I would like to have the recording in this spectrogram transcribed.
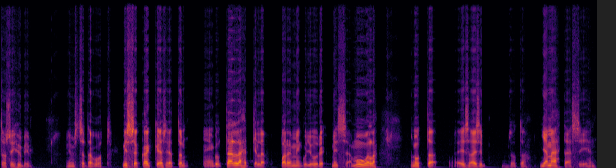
tosi hyvin viimeiset sata vuotta. Missä kaikki asiat on niin kuin tällä hetkellä paremmin kuin juuri missään muualla, mutta ei saisi tota, jämähtää siihen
